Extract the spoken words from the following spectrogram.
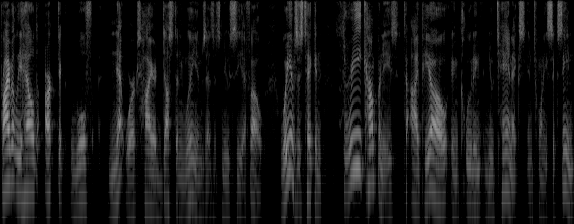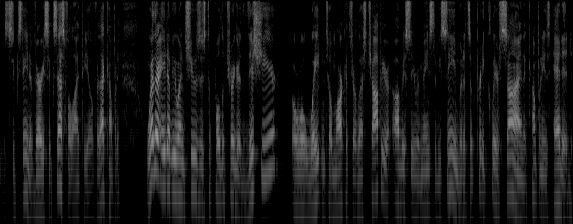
Privately held Arctic Wolf Networks hired Duston Williams as its new CFO. Williams has taken three companies to IPO, including Nutanix in 2016, 16, a very successful IPO for that company. Whether AWN chooses to pull the trigger this year or will wait until markets are less choppy obviously remains to be seen, but it's a pretty clear sign the company is headed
